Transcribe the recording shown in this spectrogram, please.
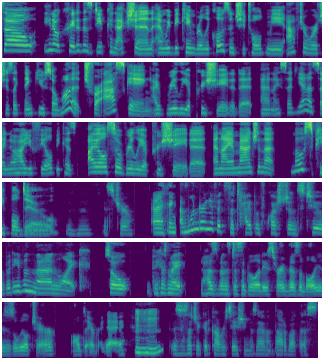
so, you know, created this deep connection and we became really close. And she told me afterwards, she's like, Thank you so much for asking. I really appreciated it. And I said, Yes, I know how you feel because I also really appreciate it. And I imagine that most people do. Mm-hmm. mm-hmm. It's true. And I think I'm wondering if it's the type of questions too, but even then, like, so because my husband's disability is very visible, he uses a wheelchair all day, every day. Mm-hmm. This is such a good conversation because I haven't thought about this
